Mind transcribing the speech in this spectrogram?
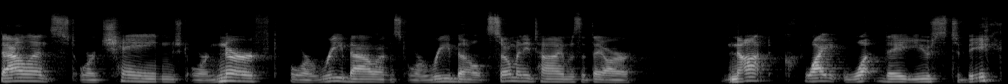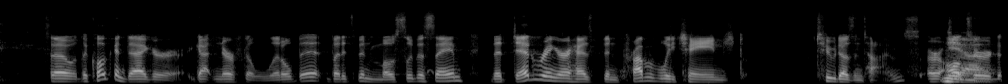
balanced or changed or nerfed or rebalanced or rebuilt so many times that they are not quite what they used to be. So the cloak and dagger got nerfed a little bit, but it's been mostly the same. The dead ringer has been probably changed two dozen times, or Yeah. altered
